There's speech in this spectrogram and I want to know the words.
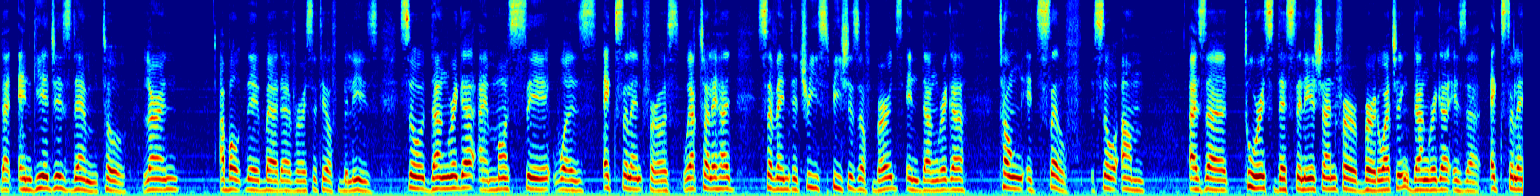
that engages them to learn about the biodiversity of Belize. So Dangriga, I must say, was excellent for us. We actually had 73 species of birds in Dangriga town itself. So um, as a tourist destination for bird watching, Dangriga is an excellent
